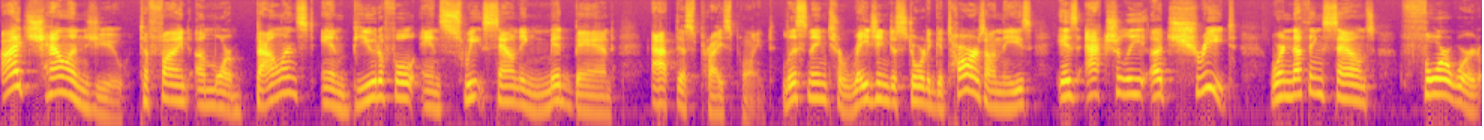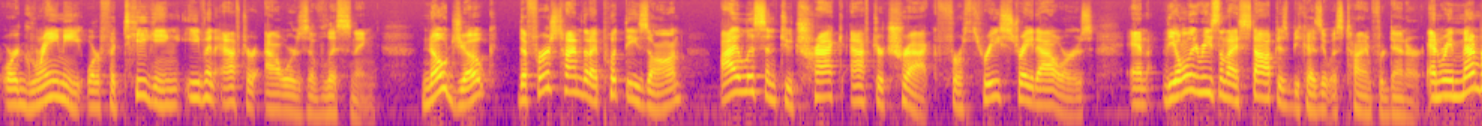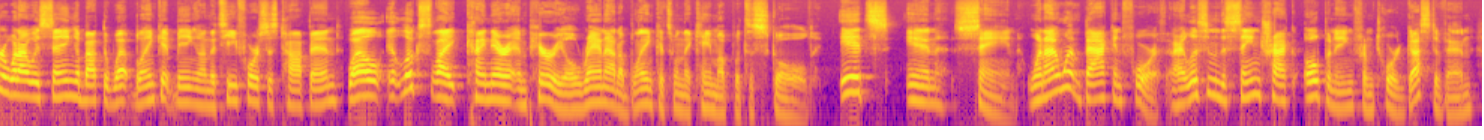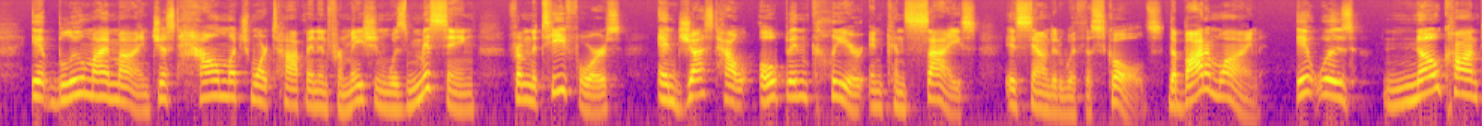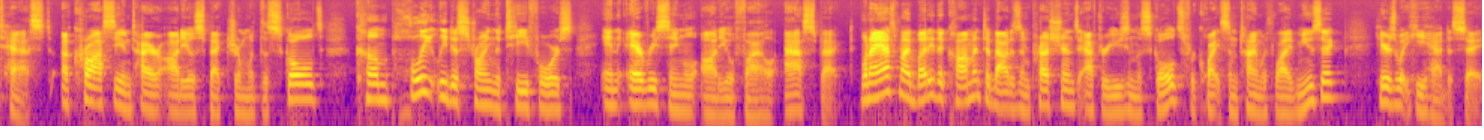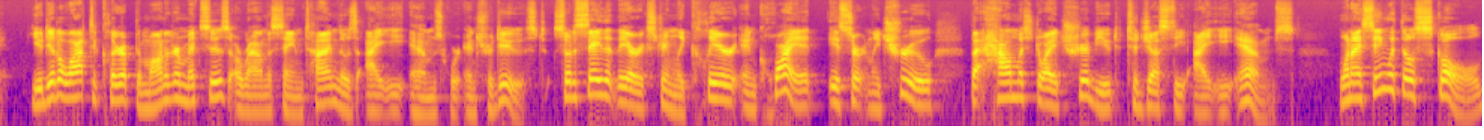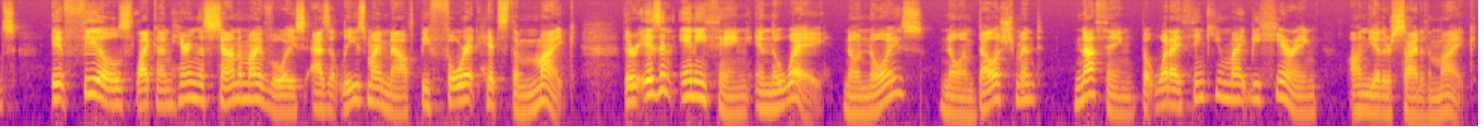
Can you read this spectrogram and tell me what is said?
I challenge you to find a more balanced and beautiful and sweet sounding mid band at this price point. Listening to raging distorted guitars on these is actually a treat where nothing sounds forward or grainy or fatiguing even after hours of listening. No joke, the first time that I put these on, I listened to track after track for three straight hours, and the only reason I stopped is because it was time for dinner. And remember what I was saying about the wet blanket being on the T-Force's top end? Well, it looks like Kinera Imperial ran out of blankets when they came up with the Skuld. It's insane. When I went back and forth and I listened to the same track opening from Tord Gustavsen, it blew my mind just how much more top end information was missing from the T Force and just how open, clear, and concise it sounded with the Skulds. The bottom line, it was no contest across the entire audio spectrum with the Skulds, completely destroying the T-Force in every single audiophile aspect. When I asked my buddy to comment about his impressions after using the Skulds for quite some time with live music, here's what he had to say. You did a lot to clear up the monitor mixes around the same time those IEMs were introduced. So to say that they are extremely clear and quiet is certainly true, but how much do I attribute to just the IEMs? When I sing with those Skulds, it feels like I'm hearing the sound of my voice as it leaves my mouth before it hits the mic. There isn't anything in the way. No noise, no embellishment, nothing but what I think you might be hearing on the other side of the mic.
